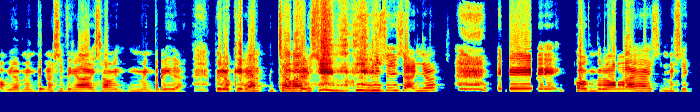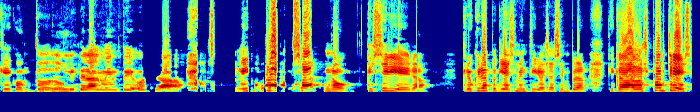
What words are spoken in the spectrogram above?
obviamente no se tenía la misma mentalidad, pero que eran chavales de 16 años eh, con drogas, no sé qué, con todo. Literalmente, o sea... Una cosa, no, ¿qué serie era? creo que era Pequeñas Mentirosas, en plan, que cada dos por tres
